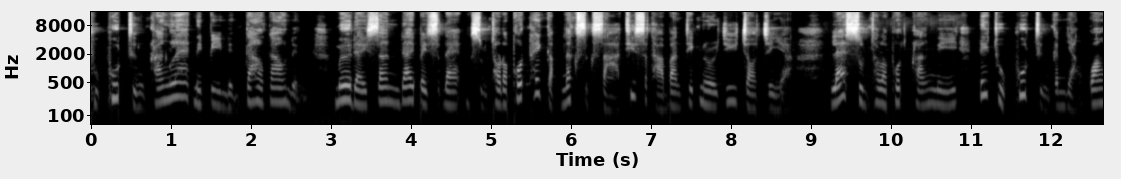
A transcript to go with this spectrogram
ถูกพูดถึงครั้งแรกในปี 1991 เมื่อไดสันได้ไปแสดงสุนทรพจน์ให้กับนักศึกษาที่สถาบันเทคโนโลยีจอร์เจีย และสุนทรพจน์ครั้งนี้ได้ถูกพูดถึงกันอย่างกว้าง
